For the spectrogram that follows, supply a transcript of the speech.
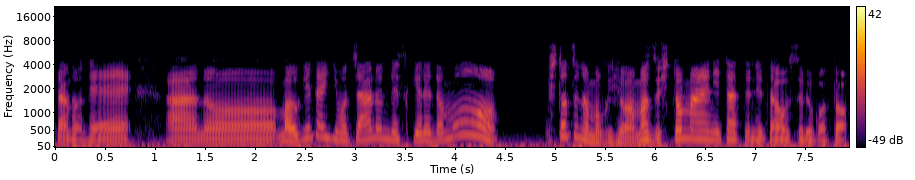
たので、あのー、まあ、受けたい気持ちはあるんですけれども、一つの目標はまず人前に立ってネタをすること。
